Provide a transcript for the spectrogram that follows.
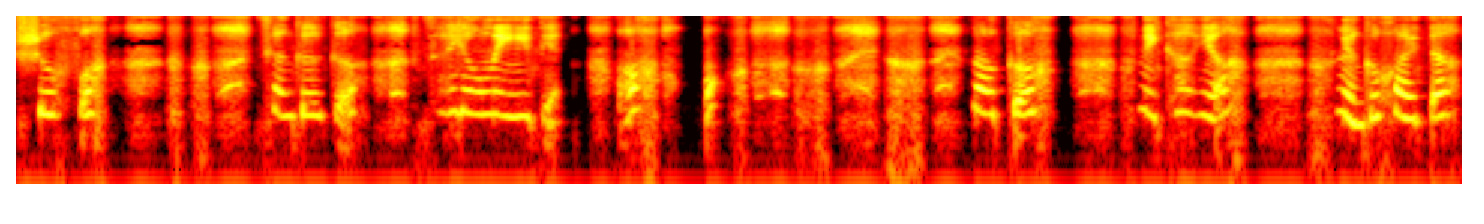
舒服，强哥哥再用力一点，老公，你看呀，两个坏蛋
